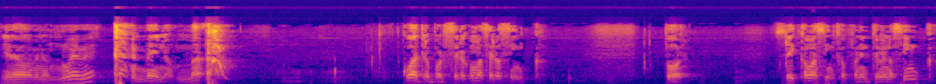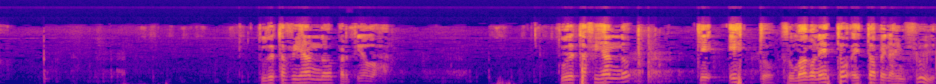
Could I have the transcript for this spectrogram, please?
Y elevado a menos 9 menos más 4 por 0,05 por 6,5 exponente menos 5. Tú te estás fijando, partido 2A. Tú te estás fijando que esto, sumado con esto, esto apenas influye.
